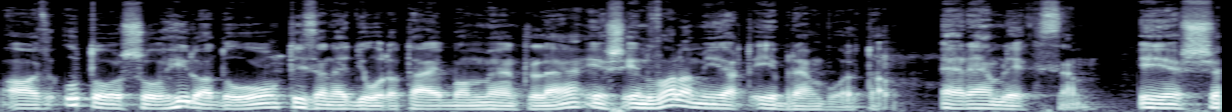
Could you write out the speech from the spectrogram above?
az utolsó híradó 11 óra tájban ment le, és én valamiért ébren voltam. Erre emlékszem. És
